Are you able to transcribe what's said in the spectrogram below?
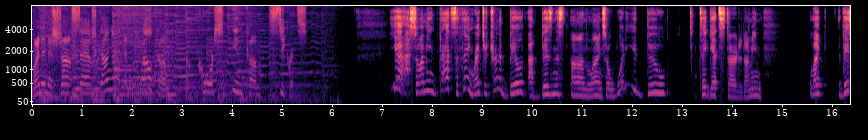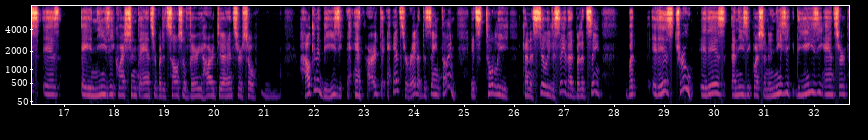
my name is Jean-Serge Gagnon, and welcome to Course Income Secrets. Yeah, so I mean, that's the thing, right? You're trying to build a business online. So what do you do to get started? I mean, like this is an easy question to answer, but it's also very hard to answer. So how can it be easy and hard to answer right at the same time it's totally kind of silly to say that but it's saying but it is true. It is an easy question an easy the easy answer.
